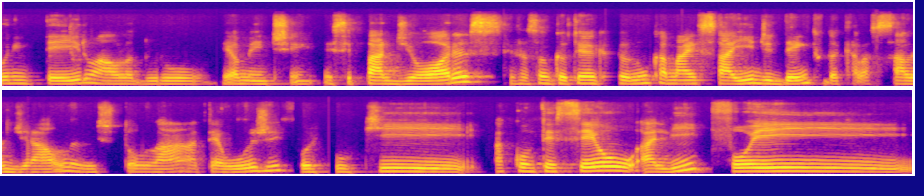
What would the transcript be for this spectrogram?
por inteiro. A aula durou realmente esse par de horas. A sensação que eu tenho é que eu nunca mais saí de dentro daquela sala de aula. Eu estou lá até hoje. O que aconteceu ali foi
